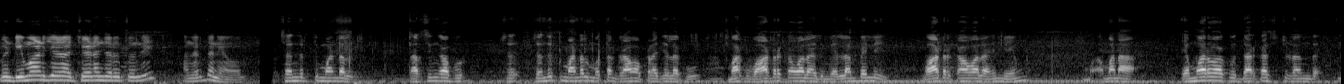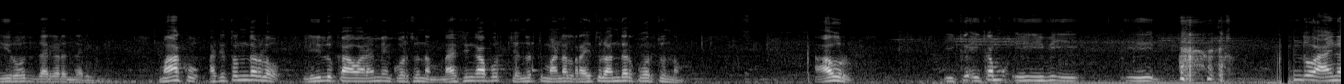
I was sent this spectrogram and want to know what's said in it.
మేము డిమాండ్ చేయ- చేయడం జరుగుతుంది. అందరికీ ధన్యవాదాలు. చంద్రుతి మండల్ నర్సింగాపూర్ చ- మండలం మొత్తం గ్రామ ప్రజలకు మాకు వాటర్ కావాలని వెల్లంపల్లి వాటర్ కావాలని మేము మన ఎంఆర్ఓకు దరఖాస్తు ఇచ్చడం ఈరోజు జరగడం జరిగింది. మాకు అతి తొందరలో నీళ్ళు కావాలని మేము కోరుతున్నాం నరసింగాపూర్ చంద్రుతి మండల రైతులందరూ కోరుతున్నాం ఆవురు ఇక ఇక ఇవి ముందు ఆయన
